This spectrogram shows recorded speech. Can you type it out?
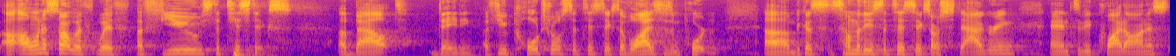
I, I want to start with, with a few statistics about dating, a few cultural statistics of why this is important. Um, because some of these statistics are staggering and, to be quite honest,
